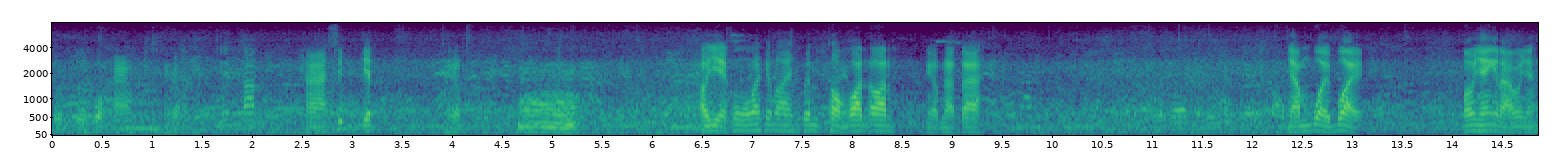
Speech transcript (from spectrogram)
ต้นโตพ่วงหางนี่ครับเจ็ดครับห้าสิบเจ็ดนี่ครับเอาแยกหูมาจังหน่อยเป็นท้องอ่อนๆนี่ครับหน้าตายำบ่วยบ่วยๆว่าเป็นหยังอีหล่ะว่าเป็นหยัง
